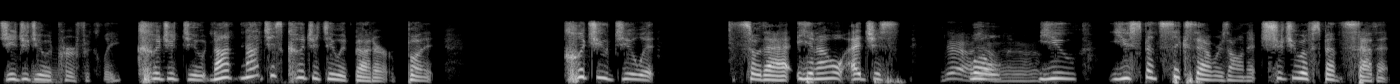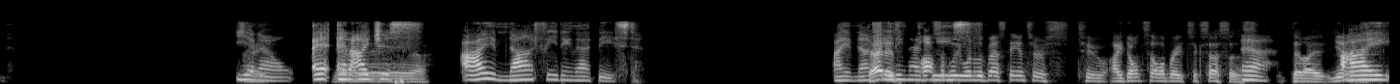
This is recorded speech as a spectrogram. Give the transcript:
Did you do it Mhm. perfectly? Could you do it? Not not just could you do it better, but could you do it so that, you know, I just Yeah. Well, yeah, yeah, yeah. you you spent six hours on it should you have spent seven you Right. know and, and i yeah, yeah, just yeah. i am not feeding that beast i am not That is feeding that beast. possibly beast one of the best answers to I don't celebrate successes yeah that I you know i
